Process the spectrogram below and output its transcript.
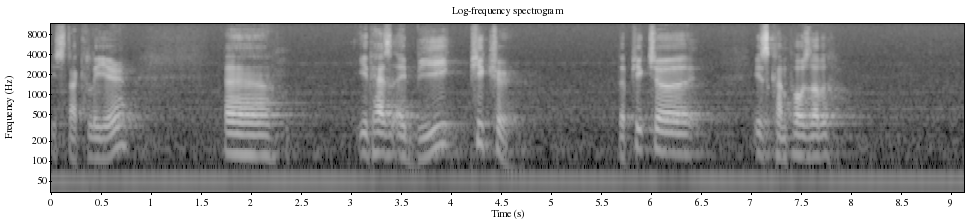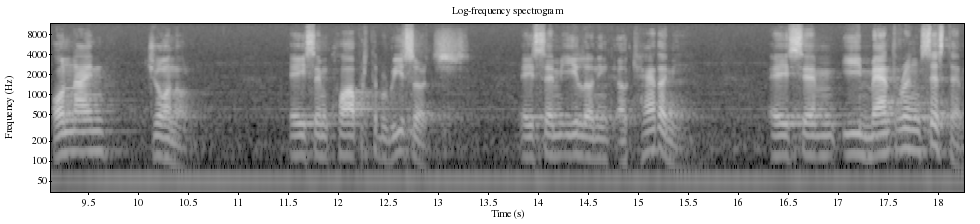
it's not clear. Uh, it has a big picture. The picture is composed of online journal, ASEM Cooperative Research, ASEM e-learning academy, ASEM e-mentoring system,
